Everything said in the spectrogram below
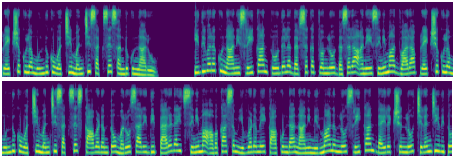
ప్రేక్షకుల ముందుకు వచ్చి మంచి సక్సెస్ అందుకున్నారు. ఇదివరకు నాని శ్రీకాంత్ ఓదెల దర్శకత్వంలో దసరా అనే సినిమా ద్వారా ప్రేక్షకుల ముందుకు వచ్చి మంచి సక్సెస్ కావడంతో మరోసారి ది పారడైజ్ సినిమా అవకాశం ఇవ్వడమే కాకుండా నాని నిర్మాణంలో శ్రీకాంత్ డైరెక్షన్లో చిరంజీవితో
